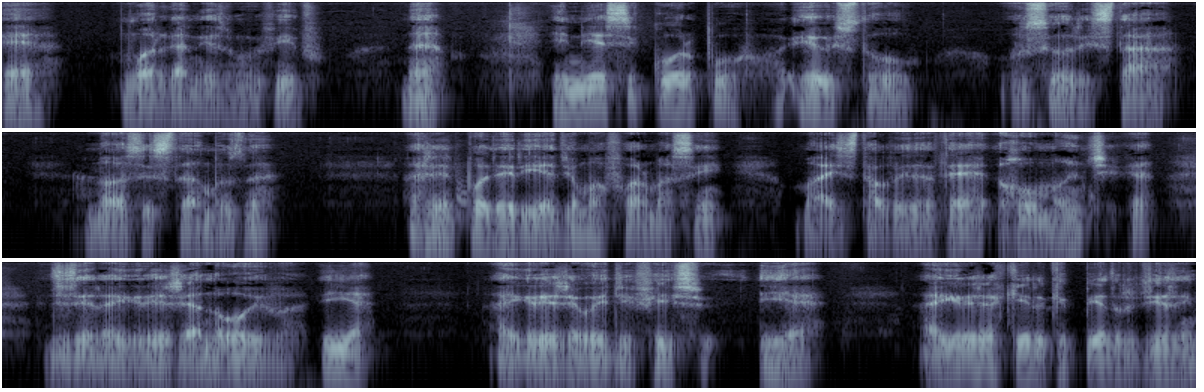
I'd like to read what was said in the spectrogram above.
é um organismo vivo, né? E nesse corpo eu estou, o Senhor está, nós estamos, né? A gente poderia, de uma forma assim, mais talvez até romântica, dizer a igreja é a noiva, e é. A igreja é o edifício, e é. A igreja é aquilo que Pedro diz em 1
